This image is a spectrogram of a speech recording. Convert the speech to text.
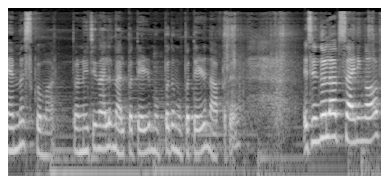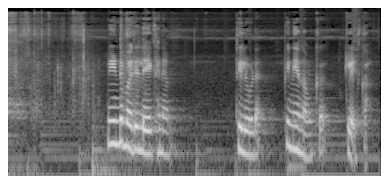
എം എസ് കുമാർ. തൊണ്ണൂറ്റിനാല് നാൽപ്പത്തേഴ് മുപ്പത് മുപ്പത്തേഴ് നാൽപ്പത്. സിന്ധുലാബ് സൈനിങ് ഓഫ്. വീണ്ടും ഒരു ലേഖനത്തിലൂടെ. പിന്നെ നമുക്ക് കേൾക്കാം.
